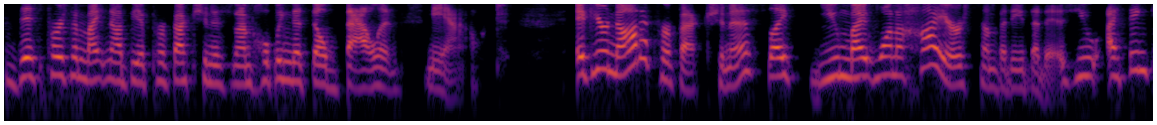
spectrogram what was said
this person might not be a perfectionist and I'm hoping that they'll balance me out. If you're not a perfectionist, like you might want to hire somebody that is. You I think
